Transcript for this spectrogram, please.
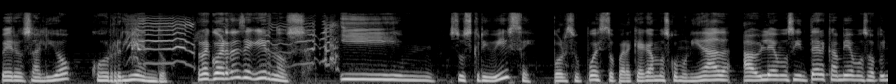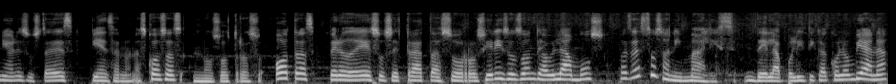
pero salió corriendo. Recuerden seguirnos y mm, suscribirse, por supuesto, para que hagamos comunidad, hablemos, intercambiemos opiniones. Ustedes piensan unas cosas, nosotros otras, pero de eso se trata Zorros y Erizos, donde hablamos pues de estos animales de la política colombiana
